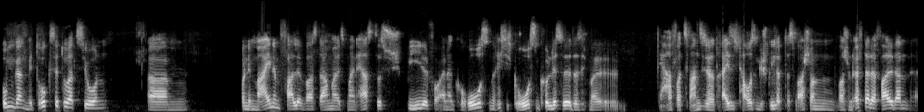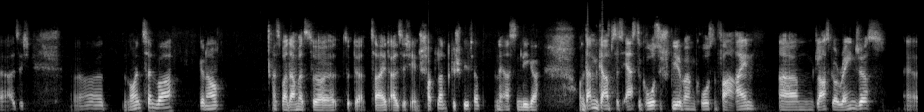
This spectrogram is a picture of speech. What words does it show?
Umgang mit Drucksituationen. Ähm, und in meinem Falle war es damals mein erstes Spiel vor einer großen, richtig großen Kulisse, dass ich mal ja, vor 20 oder 30.000 gespielt habe. Das war schon, war schon öfter der Fall dann, äh, als ich äh, 19 war. Genau. Das war damals zur, zu der Zeit, als ich in Schottland gespielt habe, in der ersten Liga. Und dann gab es das erste große Spiel beim großen Verein, ähm, Glasgow Rangers, äh,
